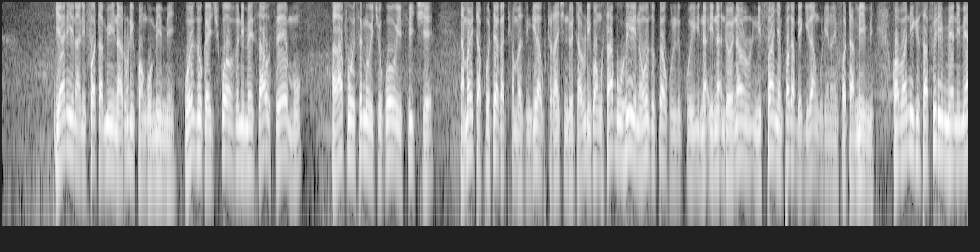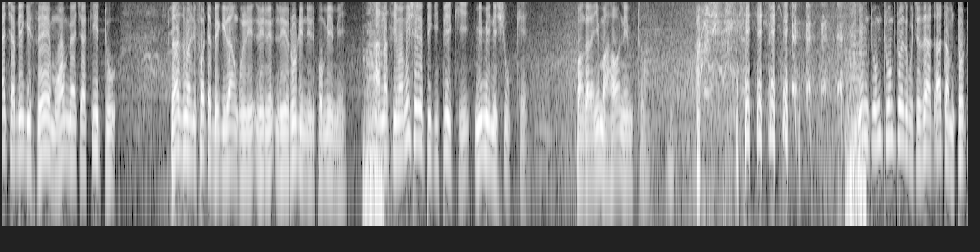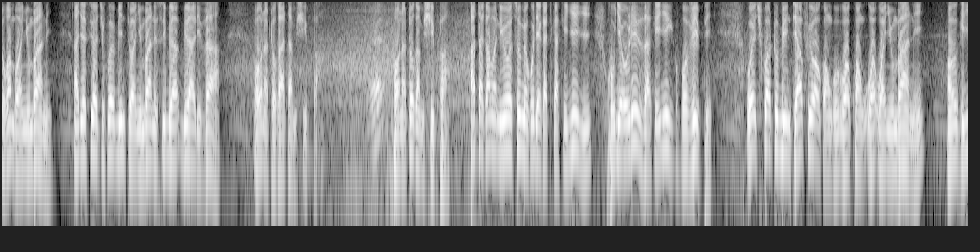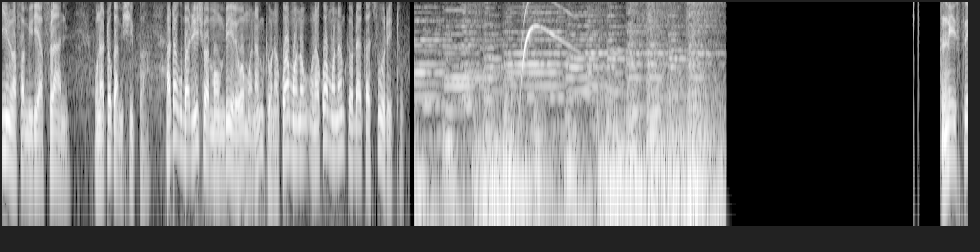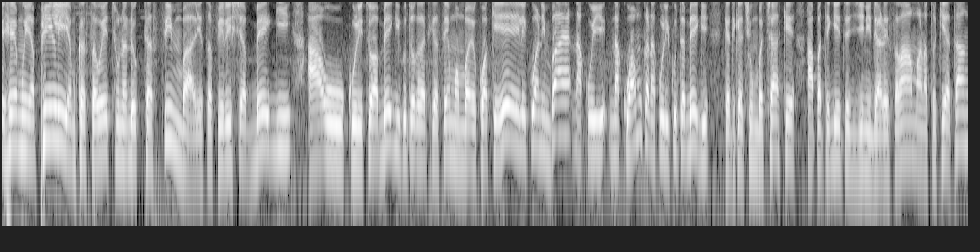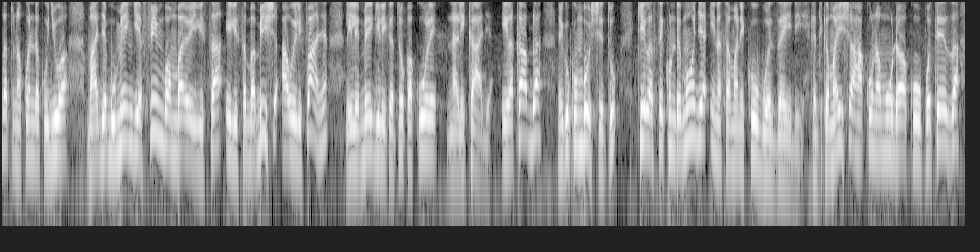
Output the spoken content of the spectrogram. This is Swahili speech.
Yaani inanifuata mimi inarudi kwangu mimi. Uwezo ukaichukua nimesahau sehemu, alafu useme uichukue uifiche na mali itapotea katika mazingira ya kutatanisha, ndio itarudi kwangu, sababu hii ina uwezo pia ina, ina, ndio inanifanya mpaka begi langu linanifuata mimi, kwamba nikisafiri nime- nimeacha begi sehemu au nimeacha kitu, lazima nifuate begi langu lirudi li- li- li, nilipo mimi. Anasimamisha ile pikipiki, mimi nishuke, kuangalia nyuma haoni mtu. Mimi mtu mtu mtu hawezi kuchezea hata mtoto kwamba wa nyumbani. Aje, sio achukue binti wa nyumbani, si bila, bila ridhaa, au natoka hata mshipa. Eh? wanatoka mshipa. Hata kama ni wewe umekuja katika kijiji, hujauliza kijiji kipo vipi, wewe chukua tu binti afu wa, wa, wa, wa, wa nyumbani au kijiji wa familia fulani, unatoka mshipa. Hata kubadilishwa maumbile, wewe mwanamke unakuwa unakuwa mwanamke wa dakika sifuri tu. Ni sehemu ya pili ya mkasa wetu na Dr. Simba aliyesafirisha begi au kulitoa begi kutoka katika sehemu ambayo kwake yeye ilikuwa ni mbaya na, kui, na kuamka na kulikuta begi katika chumba chake hapa Tegeta jijini Dar es Salaam. Anatokea Tanga, tunakwenda kujua maajabu mengi ya fimbo ambayo ilisa, ilisababisha au ilifanya lile begi likatoka kule na likaja. Ila kabla nikukumbushe tu, kila sekunde moja ina thamani kubwa zaidi katika maisha. Hakuna muda wa kuupoteza,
